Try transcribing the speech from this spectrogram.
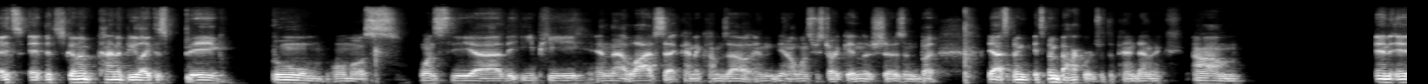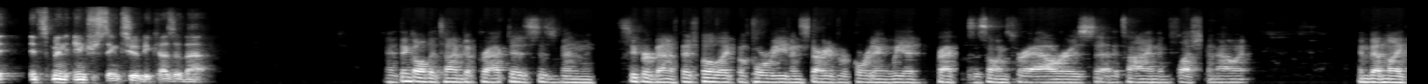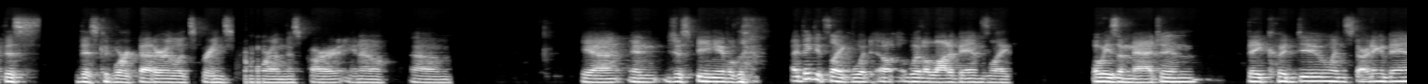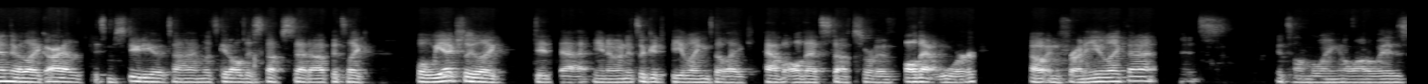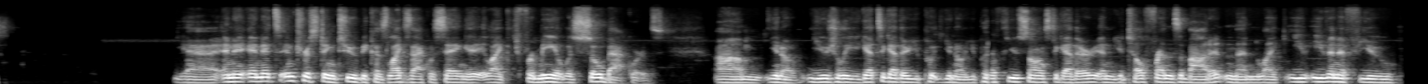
it's it, it's gonna kind of be like this big boom almost once the uh, the EP and that live set kind of comes out, and you know once we start getting those shows and but yeah, it's been it's been backwards with the pandemic, um, and it it's been interesting too because of that. I think all the time to practice has been super beneficial. Like before we even started recording, we had practiced the songs for hours at a time and fleshed them out, and been like this this could work better. Let's brainstorm more on this part, you know. Um, yeah, and just being able to, I think it's like what uh, what a lot of bands like always imagine they could do when starting a band. They're like, all right, let's get some studio time, let's get all this stuff set up. It's like, well, we actually like did that, you know, and it's a good feeling to like have all that stuff sort of all that work out in front of you like that. It's it's humbling in a lot of ways. Yeah, and it, and it's interesting too because like Zach was saying, it, like for me, it was so backwards um, you know usually you get together you put you know you put a few songs together and you tell friends about it. And then like e- even if you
